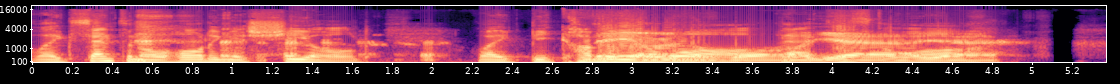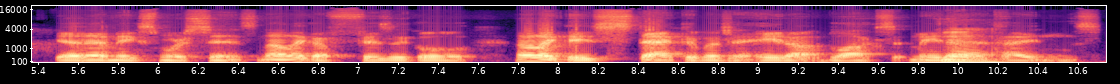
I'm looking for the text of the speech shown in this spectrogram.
Like Sentinel holding a shield, like becoming a wall. wall. yeah, wall. yeah, yeah. That makes more sense. Not like a physical. Not like they stacked a bunch of Haydock blocks made yeah. out of Titans.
